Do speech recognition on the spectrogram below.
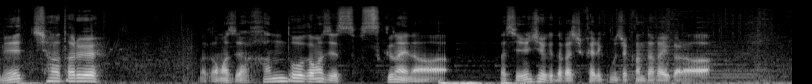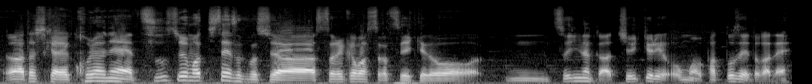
めっちゃ当たる。なんかマジで反動がマジで少ないな。私練習力高いし火力も若干高いから。あ確かに、これはね、通常マッチ対策としては、ストライカーバストが強いけど、うん、普通になんか中距離、まあ、パッド勢とかね、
